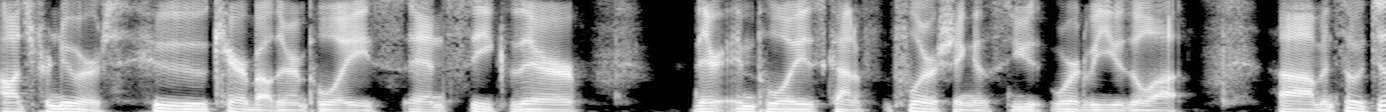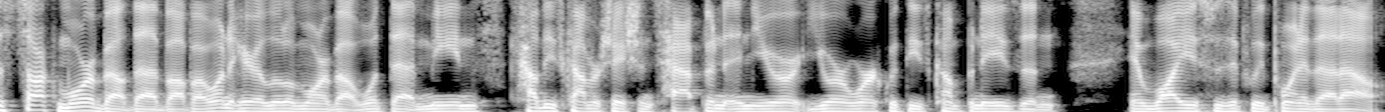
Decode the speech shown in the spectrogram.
entrepreneurs who care about their employees and seek their their employees kind of flourishing is a word we use a lot. Um, and so just talk more about that, Bob. I want to hear a little more about what that means, how these conversations happen in your your work with these companies and and why you specifically pointed that out.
